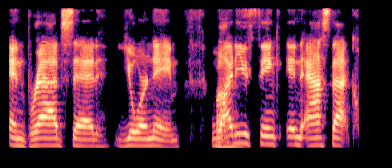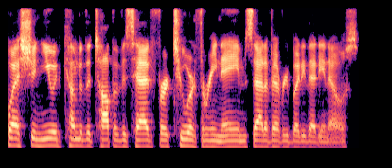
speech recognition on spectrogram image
And Brad said, Your name. Wow. Why do you think, and ask that question, you would come to the top of his head for two or three names out of everybody that he knows?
